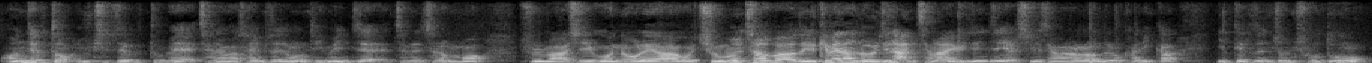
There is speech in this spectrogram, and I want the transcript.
언제부터 60세부터 왜 자녀가 30세 정도 되면 이제 전에처럼 뭐 술 마시고 노래하고 춤을 춰봐도 이렇게 맨날 놀지는 않잖아요. 이제 이제 열심히 생활하려고 노력하니까 이때부터는 좀 줘도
